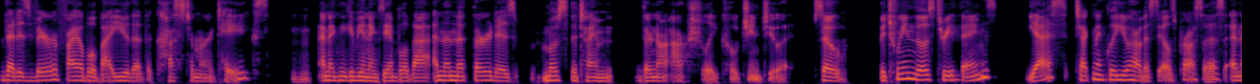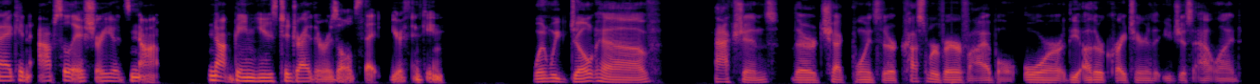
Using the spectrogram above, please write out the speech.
that is verifiable by you that the customer takes. Mm-hmm. And I can give you an example of that. And then the third is most of the time they're not actually coaching to it. So between those three things, yes, technically you have a sales process and I can absolutely assure you it's not not being used to drive the results that you're thinking. When we don't have actions that are checkpoints that are customer verifiable or the other criteria that you just outlined,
